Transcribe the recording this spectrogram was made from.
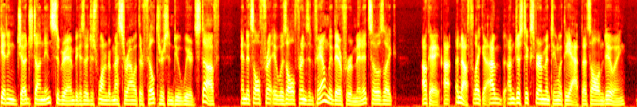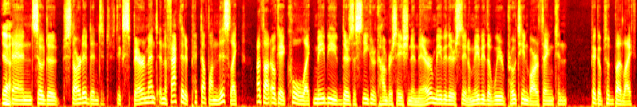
getting judged on Instagram because I just wanted to mess around with their filters and do weird stuff. And it's all fr- it was all friends and family there for a minute. So I was like, okay, uh, enough. Like I'm I'm just experimenting with the app. That's all I'm doing. Yeah. And so to start it and to experiment, and the fact that it picked up on this, like I thought, okay, cool. Like maybe there's a sneaker conversation in there. Maybe there's, you know, maybe the weird protein bar thing can pick up. But like,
